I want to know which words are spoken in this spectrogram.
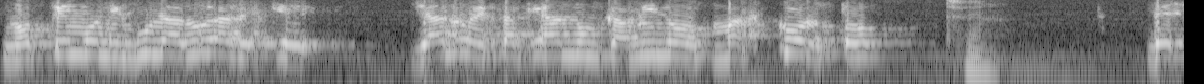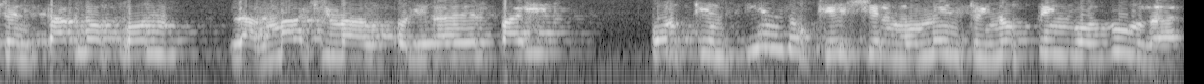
no tengo ninguna duda de que ya nos está quedando un camino más corto de sentarnos con las máximas autoridades del país, porque entiendo que es el momento y no tengo duda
